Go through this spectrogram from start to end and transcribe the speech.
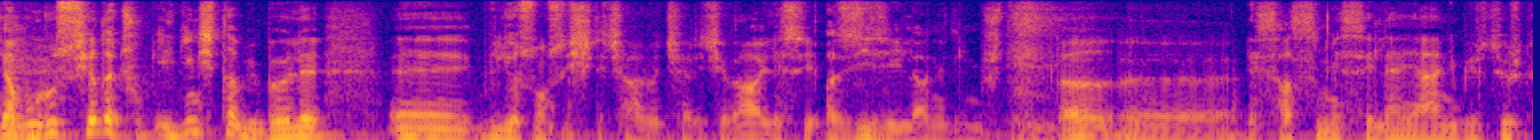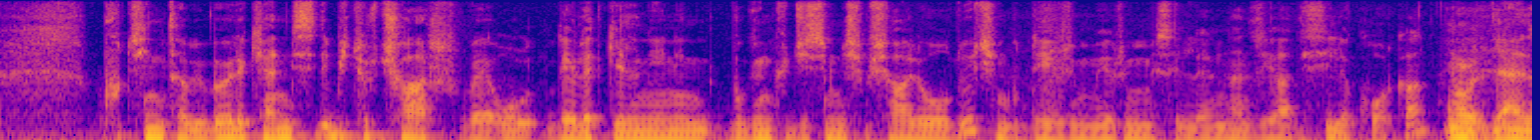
Ya bu Rusya'da çok ilginç tabii böyle e, biliyorsunuz işte Çar ve Çariçe ve ailesi aziz ilan edilmiş durumda. E, esas mesele yani bir tür Putin tabii böyle kendisi de bir tür çar ve o devlet geleneğinin bugünkü cisimleşmiş hali olduğu için bu devrim mevrim meselelerinden ziyadesiyle korkan. Evet yani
